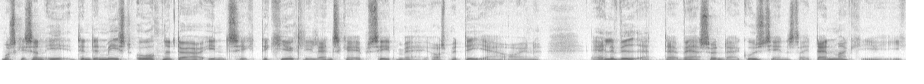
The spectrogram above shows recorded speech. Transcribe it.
måske sådan den, den mest åbne dør ind til det kirkelige landskab, set med, også med DR-øjne. Alle ved, at der hver søndag er gudstjenester i Danmark, i, i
